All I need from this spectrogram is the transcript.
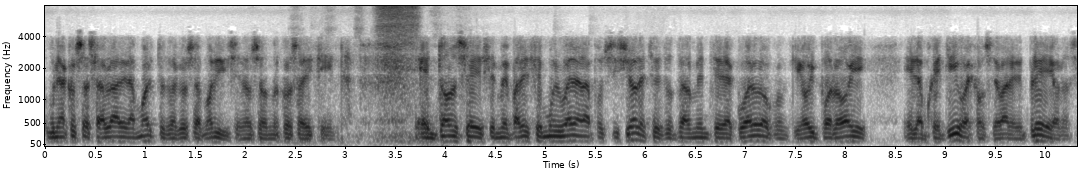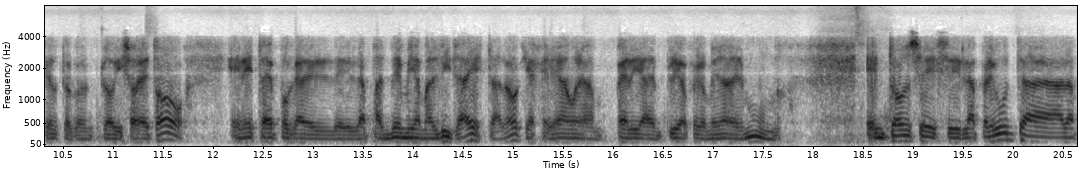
una cosa es hablar de la muerte, otra cosa es morirse, no son dos cosas distintas. Entonces, me parece muy buena la posición, estoy totalmente de acuerdo con que hoy por hoy el objetivo es conservar el empleo, ¿no es cierto? y sobre todo en esta época de, la pandemia maldita esta, ¿no? Que ha generado una pérdida de empleo fenomenal en el mundo. Entonces, eh, la pregunta, a,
